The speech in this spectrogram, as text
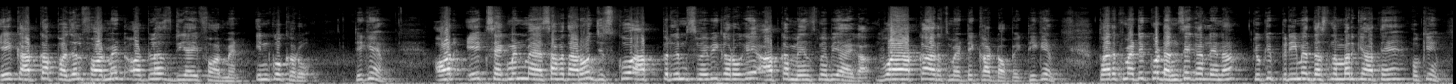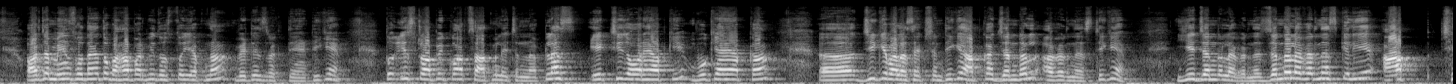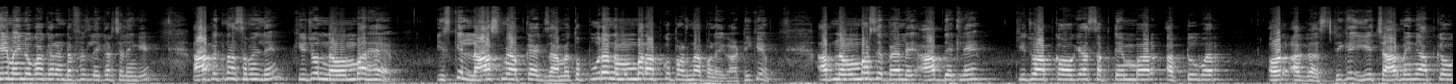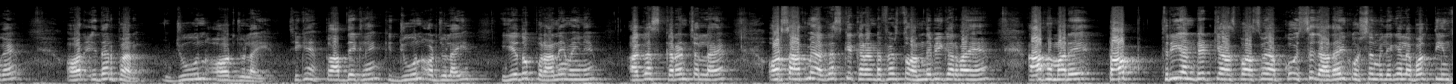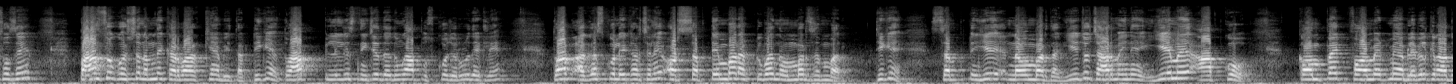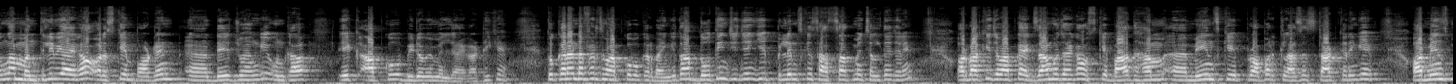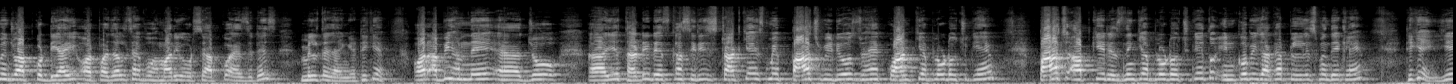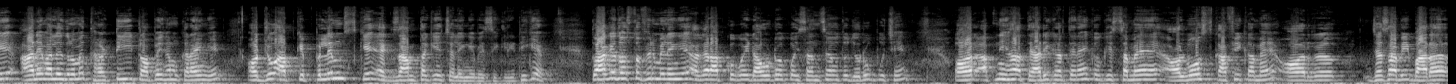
एक आपका पजल फॉर्मेट और प्लस डीआई फॉर्मेट इनको करो, ठीक है? और एक सेगमेंट में ऐसा बता रहा हूँ, जिसको आप प्रिलिम्स में भी करोगे, आपका मेंस में भी आएगा। वो है आपका अर्थमेटिक का टॉपिक ठीक है? तो अरिथमेटिक को ढंग से कर लेना, क्योंकि प्री में दस नंबर के आते हैं ओके और जब मेंस होता है तो वहाँ पर भी दोस्तों ये अपना वेटेज रखते हैं, ठीक है? तो इस टॉपिक को आप साथ में ले चलना। प्लस एक चीज़ और है आपकी, वो क्या है आपका? जी के वाला सेक्शन ठीक है? आपका जनरल अवेयरनेस ठीक है? ये जनरल अवेयरनेस जनरल अवेयरनेस के लिए आप छः महीनों का करंट अफेयर्स लेकर चलेंगे। आप इतना समझ लें कि जो नवंबर है, इसके लास्ट में आपका एग्ज़ाम है तो पूरा नवंबर आपको पढ़ना पड़ेगा, ठीक है? अब नवंबर से पहले आप देख लें कि जो आपका हो गया सितंबर, अक्टूबर और अगस्त, ठीक है? ये चार महीने आपके हो गए और इधर पर जून और जुलाई, ठीक है? तो आप देख लें कि जून और जुलाई, ये दो पुराने महीने, अगस्त करंट चल रहा है और साथ में अगस्त के करंट अफेयर्स तो हमने भी करवाए हैं। आप हमारे टॉप 300 के आसपास में आपको इससे ज़्यादा ही क्वेश्चन मिलेंगे, लगभग 300 से 500 क्वेश्चन हमने करवा रखे हैं अभी तक, ठीक है? तो आप प्लेलिस्ट नीचे दे दूँगा, आप उसको ज़रूर देख लें। तो आप अगस्त को लेकर चलें और सितंबर, अक्टूबर, नवंबर, दिसंबर, ठीक है? सब, ये नवंबर तक, ये जो चार महीने, ये मैं आपको कॉम्पैक्ट फॉर्मेट में अवेलेबल करा दूँगा मंथली भी आएगा और इसके इंपॉर्टेंट डेज़ जो होंगे, उनका एक आपको वीडियो में मिल जाएगा, ठीक है? तो करंट अफेयर्स हम आपको वो करवाएँगे। तो आप दो तीन चीज़ें, ये फिल्म्स के साथ साथ में चलते चलें और बाकी जब आपका एग्ज़ाम हो जाएगा, उसके बाद हम मेन्स के प्रॉपर क्लासेस स्टार्ट करेंगे और मेन्स में जो आपको डीआई और पजल्स है, वो हमारी ओर से आपको एज इट इज़ मिलते जाएँगे, ठीक है? और अभी हमने जो ये थर्टी डेज़ का सीरीज़ स्टार्ट किया, इसमें पाँच वीडियोज़ जो है क्वांट की अपलोड हो चुकी हैं। पाँच आपकी रीजनिंग के अपलोड हो चुके हैं तो इनको भी जाकर प्ले में देख लें। ठीक है, ये आने वाले दिनों में थर्टी टॉपिक हम कराएँगे, और जो आपके प्लिम्स के एग्ज़ाम तक ये चलेंगे बेसिकली ठीक है? तो आगे दोस्तों फिर मिलेंगे। अगर आपको कोई डाउट हो, कोई संशय हो तो ज़रूर पूछें। और अपनी हाँ तैयारी करते रहें, क्योंकि समय ऑलमोस्ट काफ़ी कम है, और जैसा अभी 12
